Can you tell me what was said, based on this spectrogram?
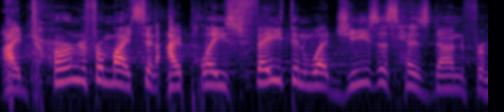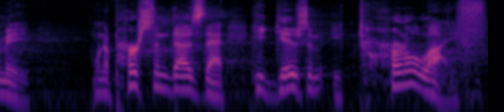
I turned from my sin. I place faith in what Jesus has done for me. When a person does that, He gives them eternal life,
